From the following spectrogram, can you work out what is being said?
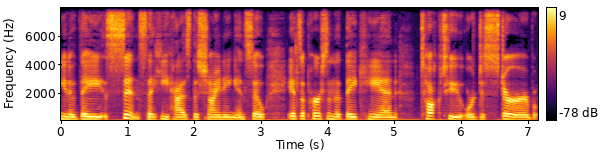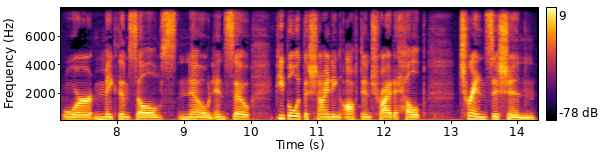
you know they sense that he has the shining and so it's a person that they can talk to or disturb or make themselves known. And so people with the shining often try to help transition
